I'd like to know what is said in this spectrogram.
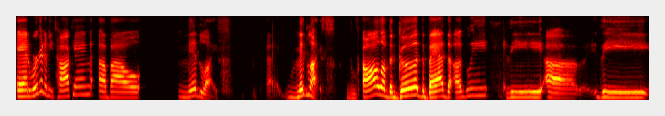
And we're going to be talking about midlife uh, midlife all of the good the bad the ugly the uh the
